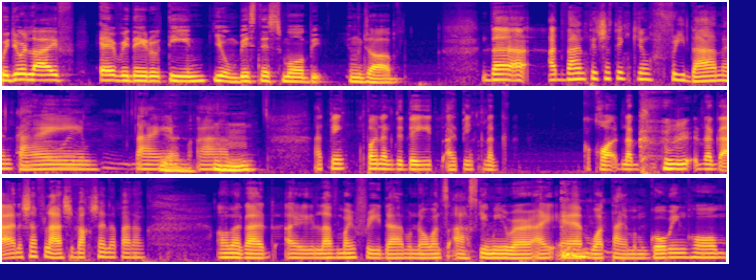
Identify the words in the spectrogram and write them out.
with your life, everyday routine, yung business mo, yung job. the advantage I think yung freedom and time time Yan. um I think pag nagde-date I think nag nag nag ano siya flashback siya na parang oh my god I love my freedom. No one's asking me where I am what time I'm going home.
